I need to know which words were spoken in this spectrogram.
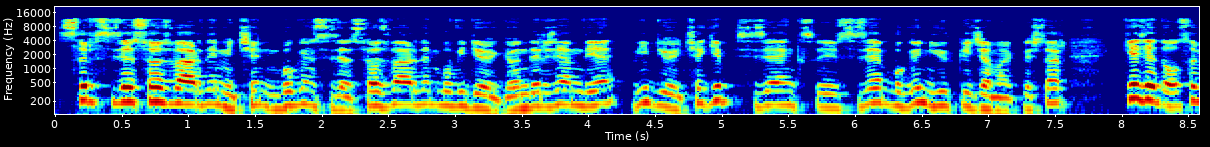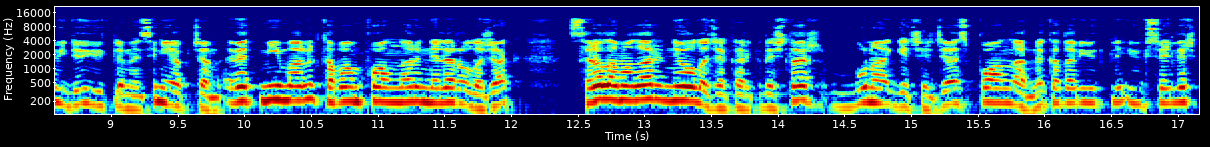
Sırf size söz verdiğim için bugün size söz verdim bu videoyu göndereceğim diye videoyu çekip size en kısa size bugün yükleyeceğim arkadaşlar. Gece de olsa videoyu yüklemesini yapacağım. Evet mimarlık taban puanları neler olacak? Sıralamalar ne olacak arkadaşlar? Buna geçeceğiz. Puanlar ne kadar yükle, yükselir?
